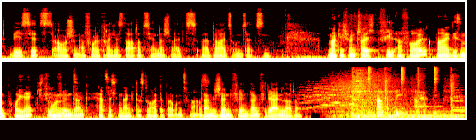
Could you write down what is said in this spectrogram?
wie es jetzt auch schon erfolgreiche Startups hier in der Schweiz äh, bereits umsetzen. Marc, ich wünsche euch viel Erfolg bei diesem Projekt. Vielen, vielen Dank. Herzlichen Dank, dass du heute bei uns warst. Dankeschön, vielen Dank für die Einladung. Upbeat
